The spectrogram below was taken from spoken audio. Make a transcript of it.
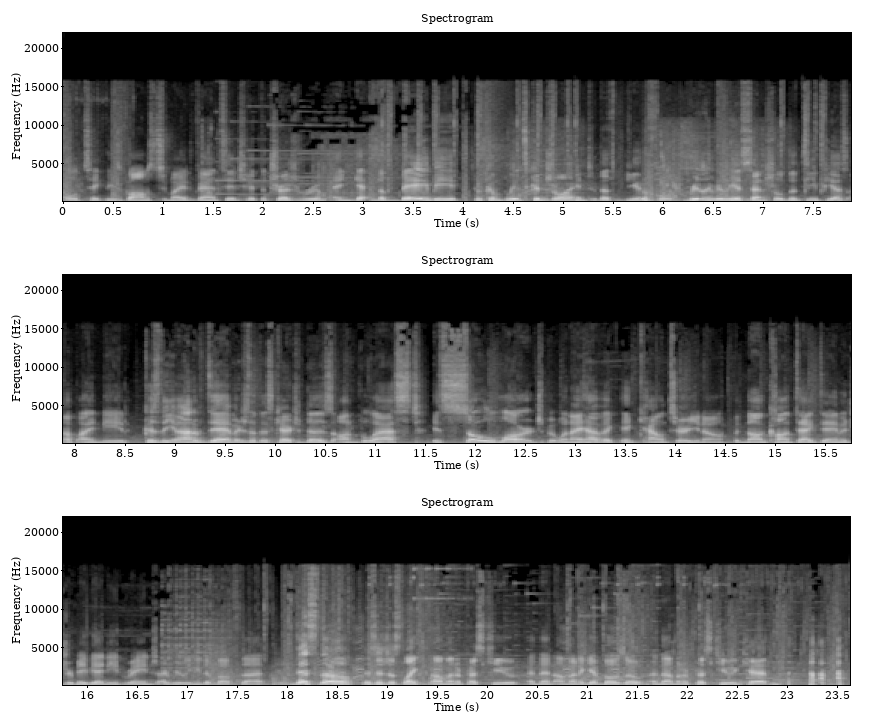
I will take these bombs to my advantage, hit the treasure room, and get the baby who completes conjoined. That's beautiful. Really, really essential. The DPS up I need, because the amount of damage that this character does on Blast is so large, but when I have an encounter, you know, with non-contact damage, or maybe I need range, I really need to buff that. This, though, this is just like, I'm gonna press Q, and then I'm gonna get Bozo, and then I'm gonna press Q again.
